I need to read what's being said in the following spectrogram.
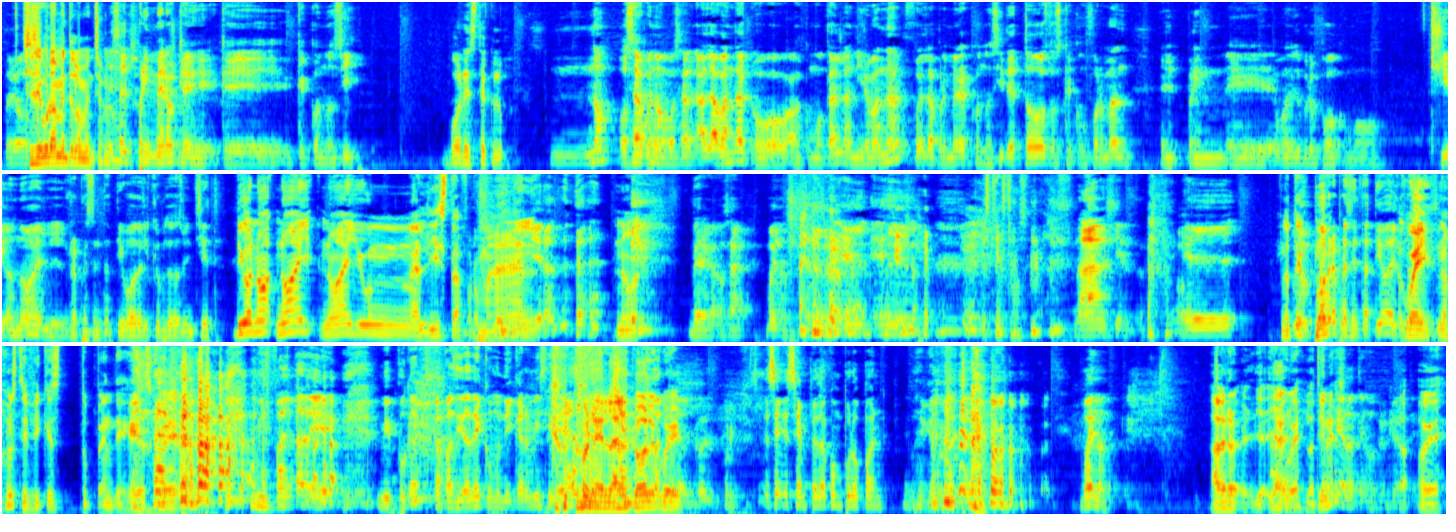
Pero Sí, seguramente lo es mencionamos. el primero que, que, que conocí. Por este club. No, o sea, bueno, o sea, a la banda o a- como tal, a Nirvana, fue la primera que conocí de todos los que conforman el, prim- eh, bueno, el grupo como chido, ¿no? El representativo del Club de los 27. Digo, no, no hay, no hay una lista formal. ¿Vieron? No, Verga, o sea, bueno, el, el- el- es que ya estamos. Ah, es cierto. El no te. grupo no- representativo del Club Güey, no justifiques tu pendejez, güey. mi falta de mi poca capacidad de comunicar mis ideas Con el alcohol, güey. Se, se empedó con puro pan. bueno, A ver, ya, güey, ¿lo tienes? Creo que lo tengo, creo que lo Ah, tengo. ok.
